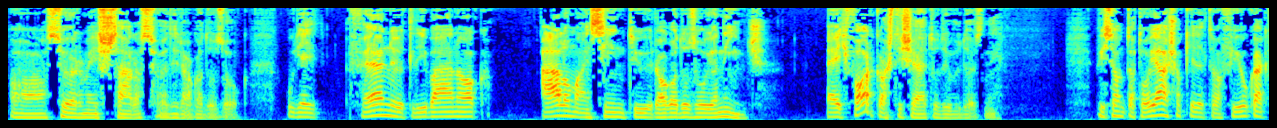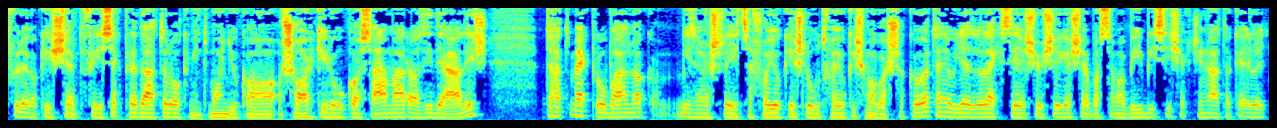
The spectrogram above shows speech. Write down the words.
a szörme és szárazföldi ragadozók. Ugye egy felnőtt libának állomány szintű ragadozója nincs. Egy farkast is el tud üldözni. Viszont a tojások, illetve a fiókák, főleg a kisebb fészekpredátorok, mint mondjuk a sarkiróka számára az ideális, tehát megpróbálnak bizonyos récefajok és lótfajok is magasra költeni. Ugye ez a legszélsőségesebb, azt hiszem a BBC-sek csináltak erről, hogy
